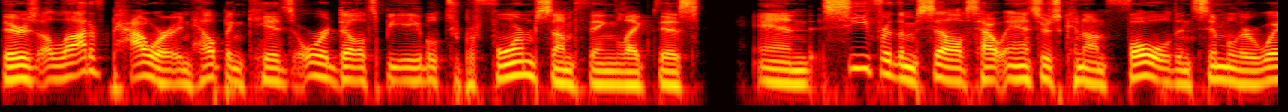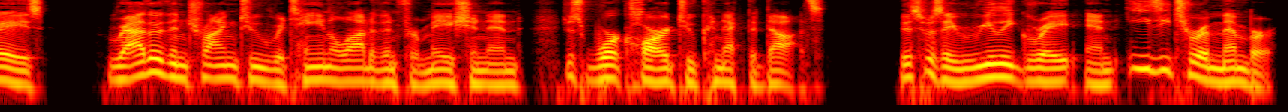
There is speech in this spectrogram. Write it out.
There's a lot of power in helping kids or adults be able to perform something like this and see for themselves how answers can unfold in similar ways rather than trying to retain a lot of information and just work hard to connect the dots. This was a really great and easy to remember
